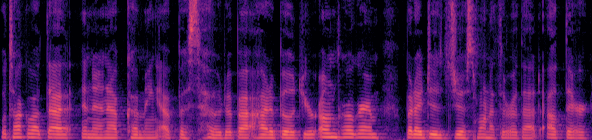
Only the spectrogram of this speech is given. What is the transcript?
we'll talk about that in an upcoming episode about how to build your own program. But I did just want to throw that out there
